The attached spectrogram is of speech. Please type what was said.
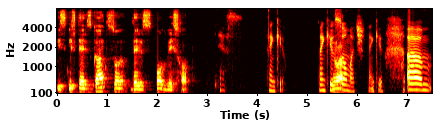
if there is God, so there is always hope. Yes. Thank you. Thank you You're so much. Thank you. Um,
